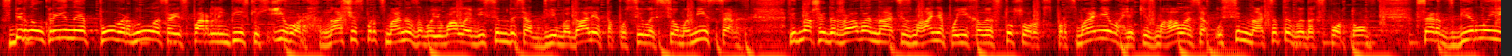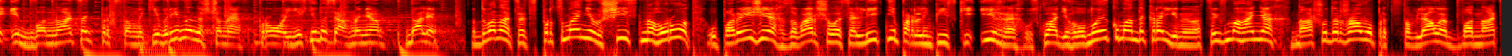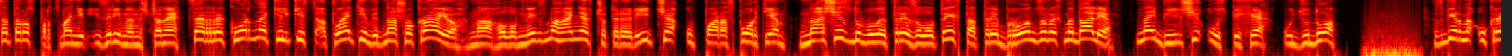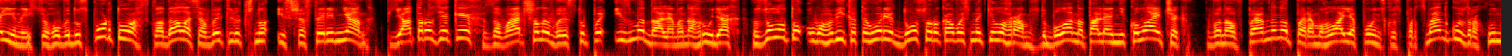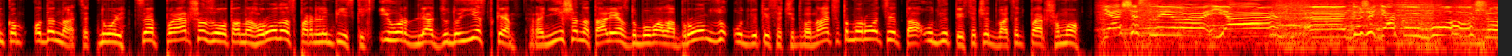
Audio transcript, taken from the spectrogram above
Збірна України повернулася із Паралімпійських ігор. Наші спортсмени завоювали 82 медалі та посіли сьоме місце. Від нашої держави на ці змагання поїхали 140 спортсменів, які змагалися у 17 видах спорту. Серед збірної і 12 представників Рівненщини. Про їхні досягнення далі. 12 спортсменів, 6 нагород. У Парижі завершилися літні паралімпійські ігри. У складі головної команди країни на цих змаганнях нашу державу представляли 12 спортсменів із Рівненщини. Це рекордна кількість атлетів від нашого краю на головних змаганнях чотириріччя у параспорті. Наші здобули три золотих та три бронзових медалі. Найбільші успіхи у дзюдо. Збірна України із цього виду спорту складалася виключно із шести рівнян, п'ятеро з яких завершили виступи із медалями на грудях. Золото у ваговій категорії до 48 кг здобула Наталія Ніколайчик. Вона впевнено перемогла японську спортсменку з рахунком 11-0. Це перша золота нагорода з паралімпійських ігор для дзюдоїстки. Раніше Наталія здобувала бронзу у 2012 році та у 2021. Я щаслива. Я е, дуже дякую Богу, що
